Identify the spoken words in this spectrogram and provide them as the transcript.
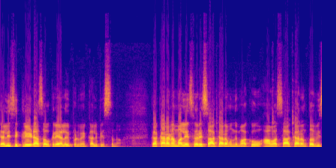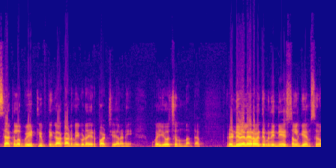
కలిసి క్రీడా సౌకర్యాలు ఇప్పుడు మేము కల్పిస్తున్నాం. ఇక కరణం మల్లేశ్వరి సహకారం ఉంది మాకు. ఆమె సహకారంతో విశాఖలో వెయిట్ లిఫ్టింగ్ అకాడమీ కూడా ఏర్పాటు చేయాలని ఒక యోచన ఉందంట. రెండు వేల ఇరవై తొమ్మిది నేషనల్ గేమ్స్ను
